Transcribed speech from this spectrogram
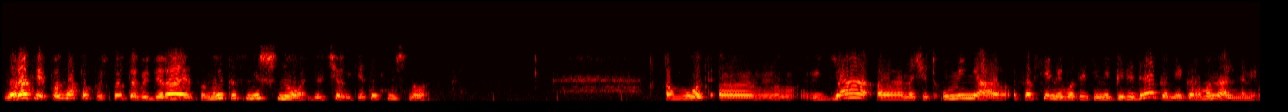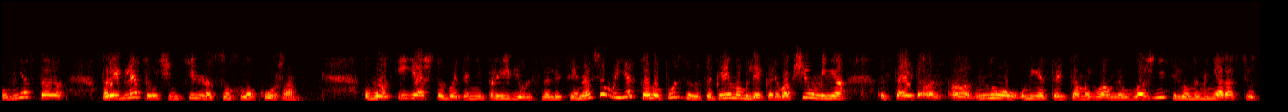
Но разве по запаху что-то выбирается? Ну это смешно, девчонки, это смешно. Вот, э, я, э, значит, у меня со всеми вот этими передрягами гормональными, у меня стала проявляться очень сильно сохла кожа. Вот, и я, чтобы это не проявилось на лице и на всем, я стала пользоваться кремом лекаря. Вообще у меня стоит, э, ну, у меня стоит самый главный увлажнитель, он у меня растет,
